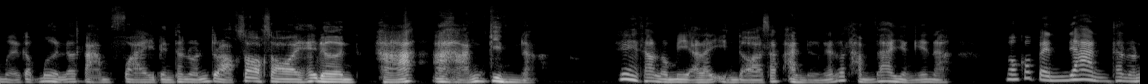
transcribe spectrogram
เหมือนกับมืดแล้วตามไฟเป็นถนนตรอกซอกซอยให้เดินหาอาหารกินอะเฮ้ถ้าเรามีอะไร indoor สักอันหนึ่งเนี่ยเราทำได้อย่างนี้นะ มันก็เป็นย่านถนน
